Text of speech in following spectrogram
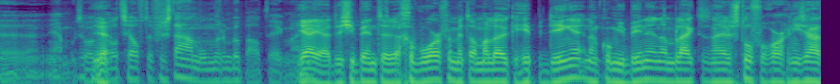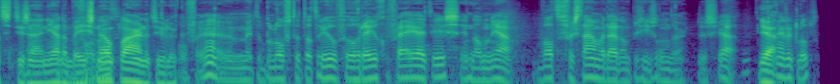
uh, ja, moeten we ook wel hetzelfde verstaan onder een bepaald thema. Ja, ja dus je bent uh, geworven met allemaal leuke hippe dingen. En dan kom je binnen en dan blijkt het een hele stoffige organisatie te zijn. Ja, dan ben je snel klaar natuurlijk. Of met de belofte dat er heel veel regelvrijheid is. En dan, ja, wat verstaan we daar dan precies onder? Dus ja, ja. Nee, dat klopt.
